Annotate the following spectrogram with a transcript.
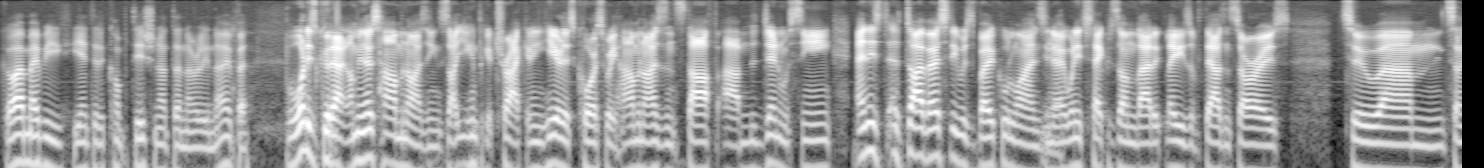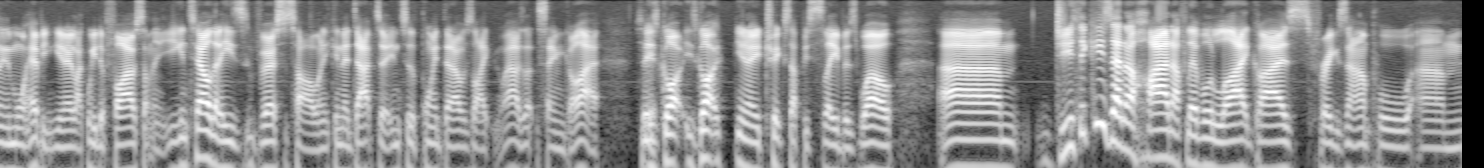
guy. Maybe he entered a competition. I don't really know. But But what he's good at, I mean, those harmonizings, like you can pick a track and you hear this chorus where he harmonizes and stuff, um, the general singing, and his uh, diversity was vocal lines, you Yeah. know, when he takes on Lad- Ladies of a Thousand Sorrows to um, something more heavy, you know, like We Defy or something, you can tell that he's versatile and he can adapt it into the point that I was like, wow, is that the same guy? So Yeah. he's got, he's got, you know, tricks up his sleeve as well. Um, do you think he's at a high enough level, like guys, for example, um,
